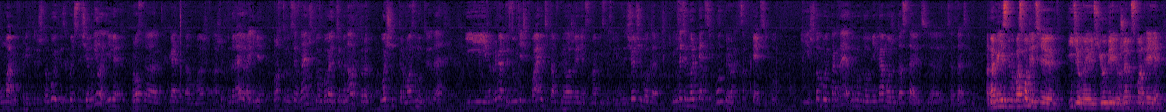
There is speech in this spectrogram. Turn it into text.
бумага в принтере? Что будет, если закончится чернила, или просто какая-то там ошибка драйвера, или просто мы все знаем, что бывают терминалы, которые очень тормознутые, да? И, например, то есть за утечку памяти там в приложениях самописных или еще чего-то. И вот эти 0,5 секунд превратятся в 5 секунд. И что будет тогда, я думаю, головника может доставить э, создателям. Однако, если вы посмотрите видео на YouTube и уже посмотрели,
